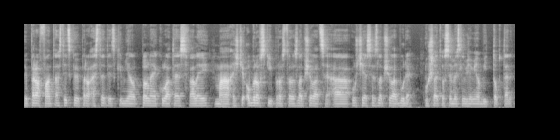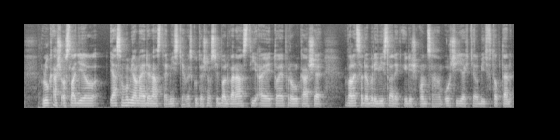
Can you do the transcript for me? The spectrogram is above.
Vypadal fantasticky, vypadal esteticky, měl plné kulaté svaly, má ještě obrovský prostor zlepšovat se a určitě se zlepšovat bude. Už letos si myslím, že měl být top ten. Lukáš osladil já jsem ho měl na 11. místě, ve skutečnosti byl 12. a je, to je pro Lukáše velice dobrý výsledek, i když on sám určitě chtěl být v top 10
